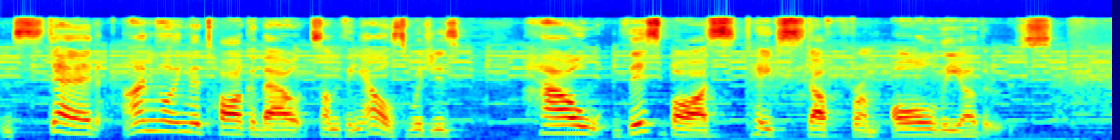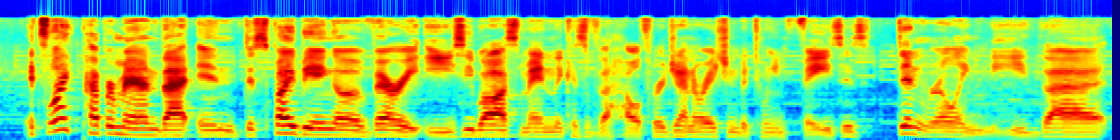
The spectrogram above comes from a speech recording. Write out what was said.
Instead, I'm going to talk about something else, which is how this boss takes stuff from all the others. It's like Pepperman that in, despite being a very easy boss, mainly because of the health regeneration between phases, didn't really need that.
